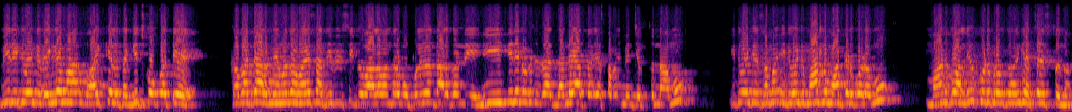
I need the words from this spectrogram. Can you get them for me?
మీరు ఇటువంటి వ్యంగ్య మా- వాక్యాలు తగ్గించుకోకపోతే కబడ్డారు మేమందరం వైఎస్ఆర్ సిపి వాళ్ళందరం పులివెల తాలూకండి నీ ఇంటి దగ్గరకు దండయాత్ర చేస్తామని మేము చెప్తున్నాము. ఇటువంటి సమ ఇటువంటి మాటలు మాట్లాడుకోవడము మానుకోవాలని కుడి ప్రభుత్వానికి హెచ్చరిస్తున్నాం.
